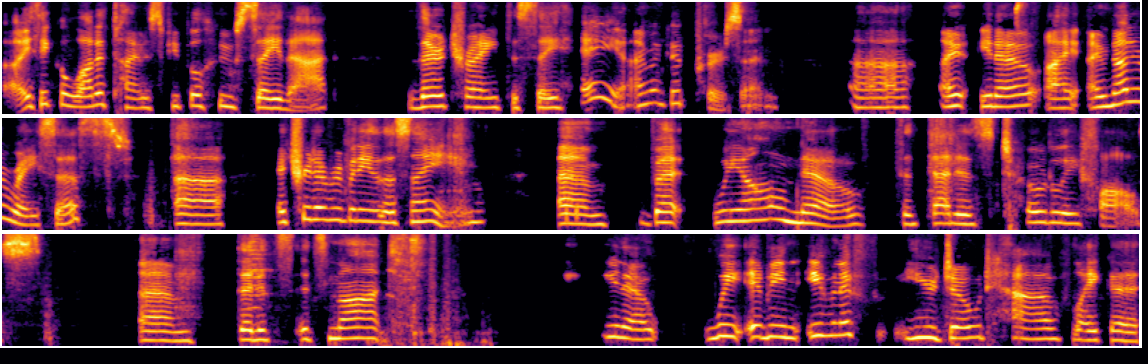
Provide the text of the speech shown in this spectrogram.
I think a lot of times people who say that, they're trying to say, "Hey, I'm a good person. Uh, I, you know, I, I'm not a racist. Uh, I treat everybody the same." Um, but we all know that that is totally false. Um, that it's it's not you know we i mean even if you don't have like a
